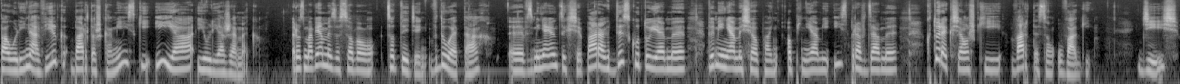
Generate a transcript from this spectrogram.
Paulina Wilk, Bartosz Kamiński i ja, Julia Rzemek. Rozmawiamy ze sobą co tydzień w duetach, w zmieniających się parach, dyskutujemy, wymieniamy się opiniami i sprawdzamy, które książki warte są uwagi. Dziś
